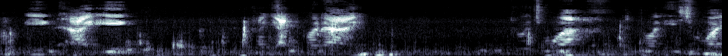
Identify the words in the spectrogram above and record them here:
ทำเองขายเองขยันก็ได้ชัวร์ๆเป็นตัวที่ช่วย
